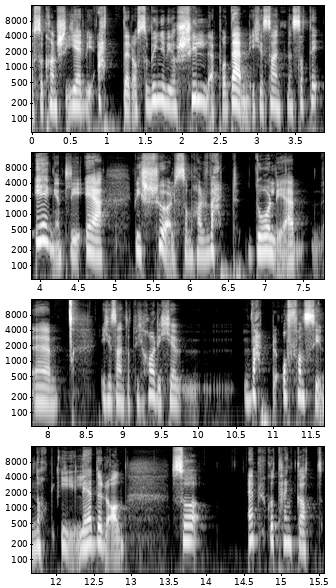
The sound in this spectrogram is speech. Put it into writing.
og så kanskje gir vi etter, og så begynner vi å skylde på dem, ikke sant? Mens at det egentlig er vi sjøl som har vært dårlige. Eh, ikke sant? At vi har ikke vært offensiv nok i lederrollen. Så jeg bruker å tenke at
